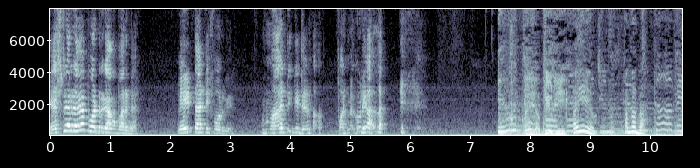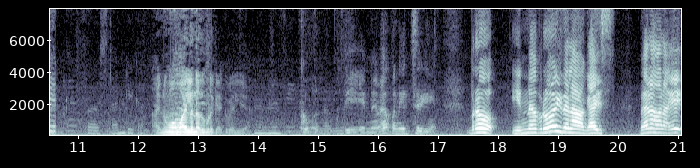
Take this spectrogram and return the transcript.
எஸ்டர்டேவே போட்டிருக்காங்க பாருங்க. எயிட் தேர்ட்டி ஃபோருக்கு மாட்டிக்கிட்டேன்? பண்ணக்கூடிய ஆள. ஐ லவ் யூ டி ஐயோ அப்பாபா இன்னும் உன் வாயில இருந்து அது கூட கேட்கவே இல்லையா. என்னடா பண்ணி வச்சிருக்கீங்க? ப்ரோ என்ன ப்ரோ இதெல்லாம் கைஸ் வேணாம் வேணாம் ஏய்.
